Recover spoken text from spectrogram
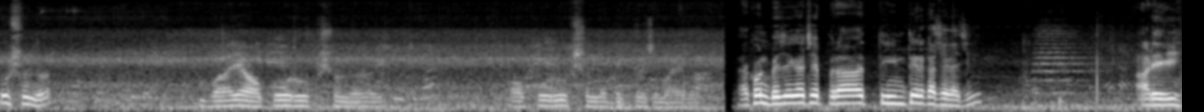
খুব সুন্দর। বলা যায় অপরূপ সুন্দর হয়েছে। অপরূপ সুন্দর দেখতে হয়েছে মায়ের এখন বেজে গেছে প্রায় তিনটের কাছাকাছি। আর এই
